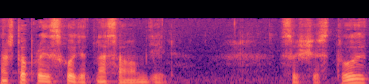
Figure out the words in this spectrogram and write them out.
Но что происходит на самом деле? Существует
